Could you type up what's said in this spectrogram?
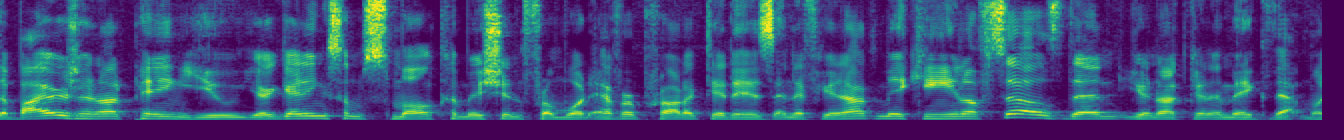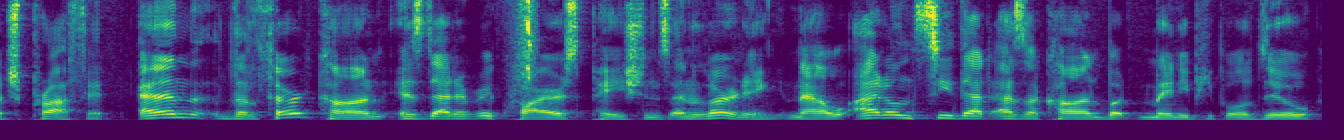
The buyers are not paying you. You're getting some small commission from whatever product it is. And if you're not making enough sales, then you're not going to make that much profit. And the third con is that it requires patience and learning. Now, I don't see that as a con, but many people do.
